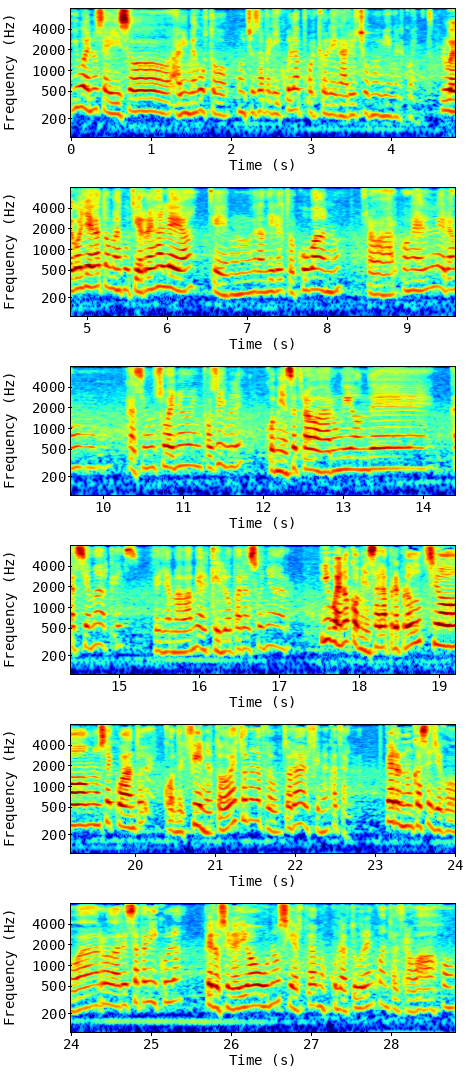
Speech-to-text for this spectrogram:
Y bueno, se hizo, a mí me gustó mucho esa película porque Olegario echó muy bien el cuento. Luego llega Tomás Gutiérrez Alea, que es un gran director cubano. Trabajar con él era un, casi un sueño imposible. Comienza a trabajar un guion de García Márquez, que llamaba Mi alquilo para soñar. Y bueno, comienza la preproducción, no sé cuánto, con Delfina. Todo esto era la productora Delfina Catalán. Pero nunca se llegó a rodar esa película, pero sí le dio a uno cierta musculatura en cuanto al trabajo,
